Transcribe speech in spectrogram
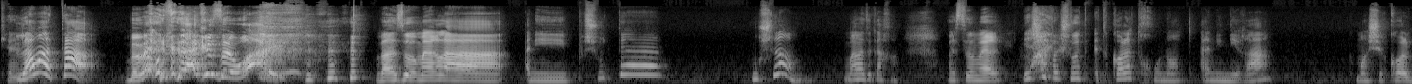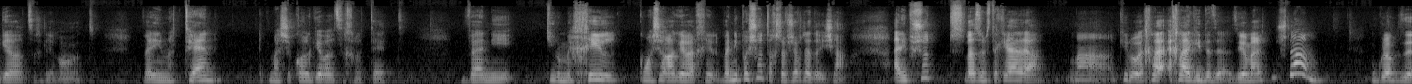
כן. למה אתה? באמת, זה היה כזה, וואי. ואז הוא אומר לה, אני פשוט אה, מושלם. אומר את זה ככה. ואז הוא אומר, יש לי פשוט את כל התכונות, אני נראה כמו שכל גבר צריך לראות, ואני נותן את מה שכל גבר צריך לתת, ואני כאילו מכיל כמו שרק גבר מכיל, ואני פשוט, עכשיו יושבת לידו אישה, אני פשוט, ואז הוא מסתכל עליה, מה, כאילו, איך, איך להגיד את זה? אז היא אומרת, מושלם. הוא כולם כזה,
